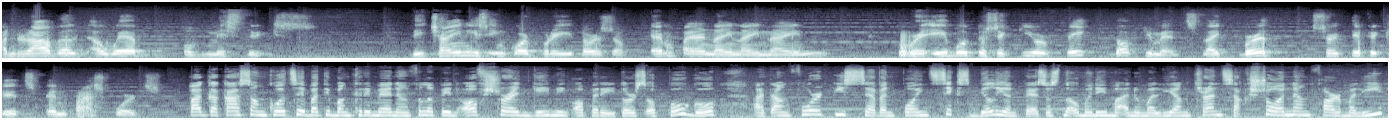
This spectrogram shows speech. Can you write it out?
unraveled a web of mysteries. The Chinese incorporators of Empire 999 who were able to secure fake documents like birth certificates and passports pagkakasangkot sa iba't ibang krimen ng Philippine Offshore and Gaming Operators o POGO at ang 47.6 billion pesos na umano'y maanumalyang transaksyon ng Farmally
